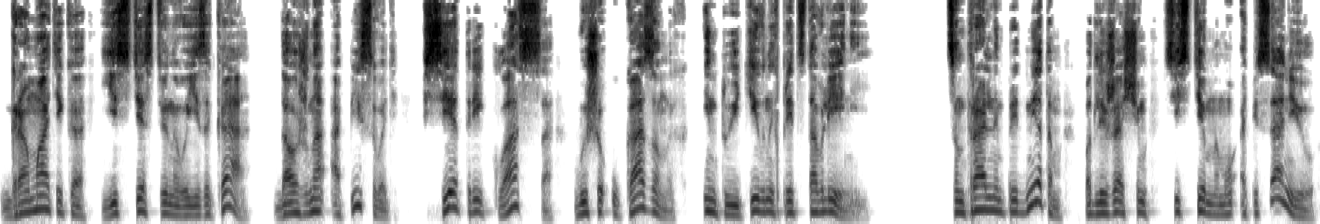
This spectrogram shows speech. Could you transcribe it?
Грамматика естественного языка должна описывать все три класса вышеуказанных интуитивных представлений. Центральным предметом, подлежащим системному описанию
